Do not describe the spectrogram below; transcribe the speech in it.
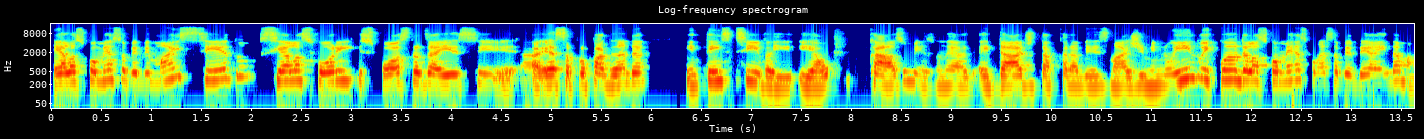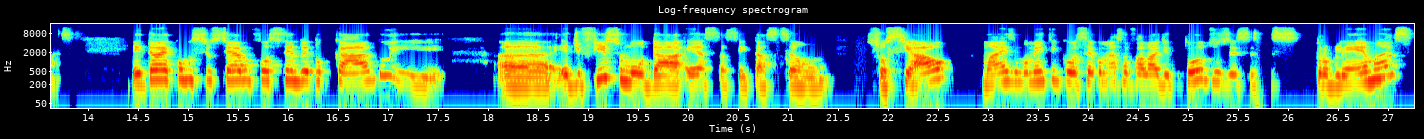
elas começam a beber mais cedo se elas forem expostas a esse a essa propaganda intensiva e, e é o caso mesmo, né? A, a idade está cada vez mais diminuindo e quando elas começam, começam a beber ainda mais. Então é como se o cérebro fosse sendo educado e uh, é difícil mudar essa aceitação social, mas no momento em que você começa a falar de todos esses problemas,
